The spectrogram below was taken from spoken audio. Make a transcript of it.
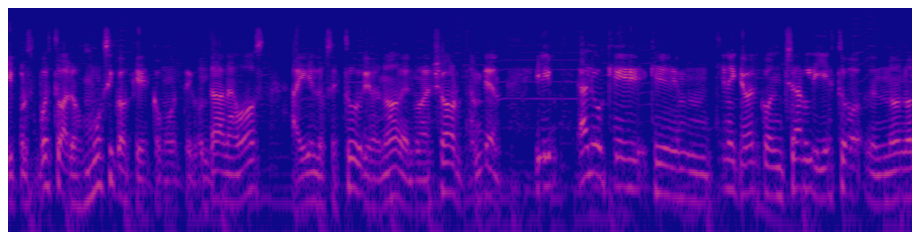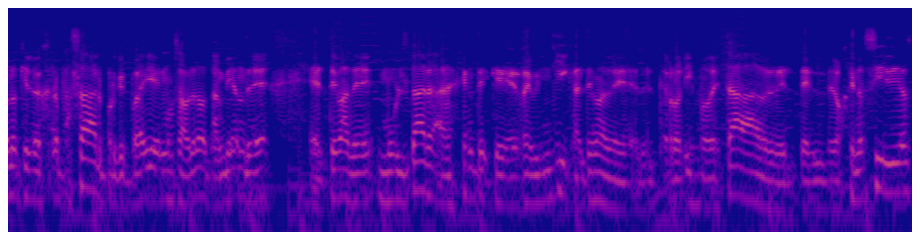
y por supuesto a los músicos que, como te contaban a vos, ahí en los estudios ¿no? de Nueva York también. Y algo que, mm, tiene que ver con Charlie, y esto no, no, lo quiero dejar pasar, porque por ahí hemos hablado también de el tema de multar a la gente que reivindica el tema del terrorismo de Estado, de, los genocidios.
